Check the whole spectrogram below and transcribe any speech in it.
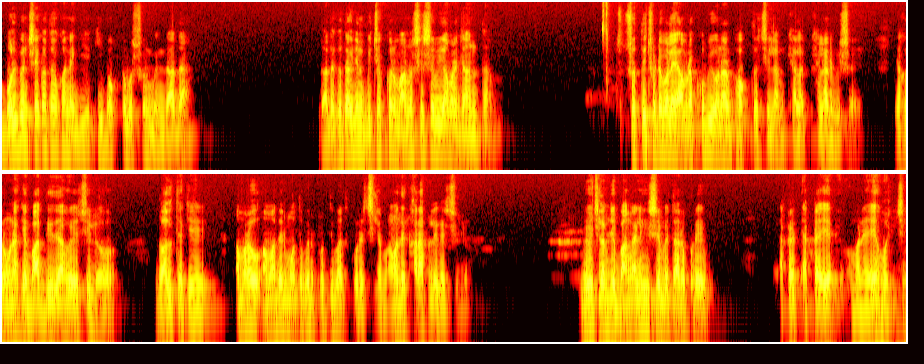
বলবেন সে কথা ওখানে গিয়ে। কি বক্তব্য শুনবেন, দাদা? দাদাকে তো একজন বিচক্ষণ মানুষ হিসেবেই আমরা জানতাম। সত্যি ছোটবেলায় আমরা খুবই ওনার ভক্ত ছিলাম খেলা, খেলার বিষয়ে। যখন ওনাকে বাদ দিয়ে দেওয়া হয়েছিল দল থেকে আমরাও আমাদের মতো করে প্রতিবাদ করেছিলাম, আমাদের খারাপ লেগেছিল। ভেবেছিলাম যে বাঙালি হিসেবে তার উপরে একটা একটা মানে এ হচ্ছে,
